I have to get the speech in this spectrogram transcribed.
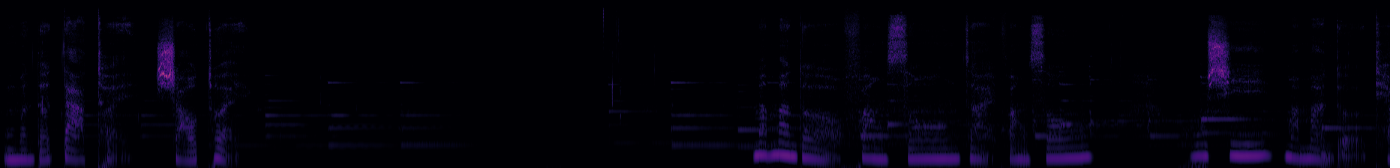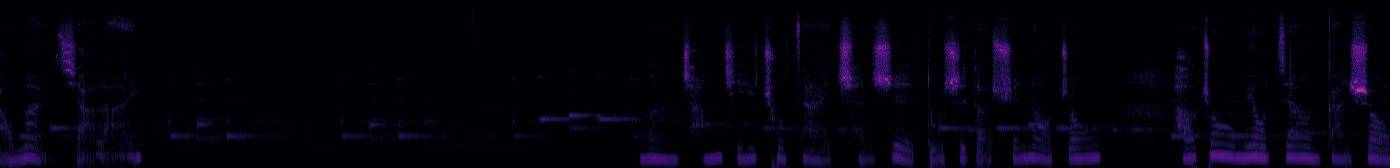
我们的大腿、小腿，慢慢的放松，再放松。呼吸慢慢的调慢下来。我们长期处在城市都市的喧闹中，好久没有这样感受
